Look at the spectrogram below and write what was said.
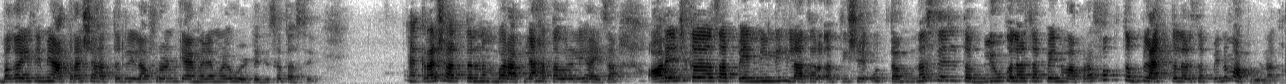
बघा इथे मी अकरा शहात्तर लिहिला फ्रंट कॅमेऱ्यामुळे उलटे दिसत असेल. अकरा शहात्तर नंबर आपल्या हातावर लिहायचा. ऑरेंज कलरचा पेननी लिहिला तर अतिशय उत्तम. नसेल तर ब्ल्यू कलरचा पेन वापरा. फक्त ब्लॅक कलरचा पेन वापरू नका.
